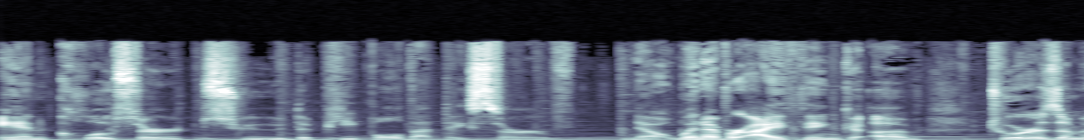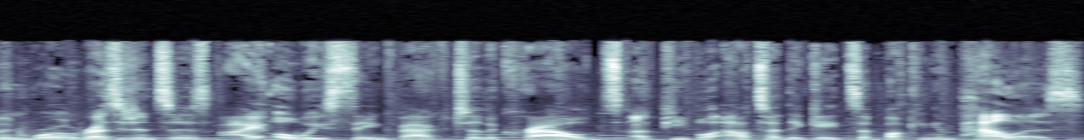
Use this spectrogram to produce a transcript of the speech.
and closer to the people that they serve no, whenever I think of tourism and royal residences, I always think back to the crowds of people outside the gates of Buckingham Palace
